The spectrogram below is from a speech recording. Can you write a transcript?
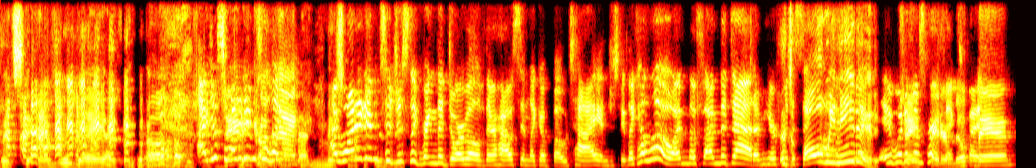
it's every day I think about WandaVision. I just wanted him to like. I wanted him to just like ring the doorbell of their house in like a bow tie and just be like, "Hello, I'm the I'm the dad. I'm here for That's all we needed. Like, it would have been perfect. Milkman.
